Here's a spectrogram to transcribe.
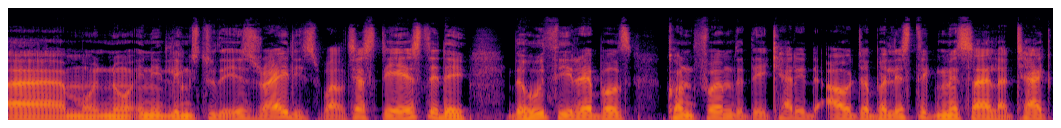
um, no any links to the Israelis. Well, just yesterday, the Houthi rebels confirmed that they carried out a ballistic missile attack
